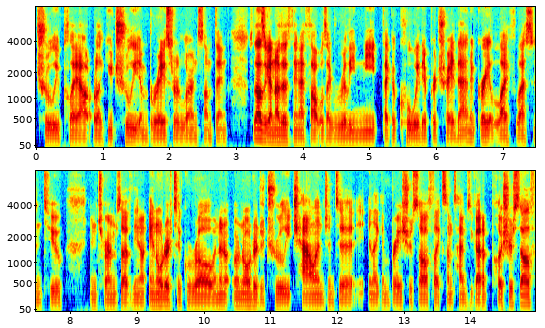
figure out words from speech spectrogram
truly play out or like you truly embrace or learn something. So that was like another thing i thought was like really neat like a cool way they portray that and a great life lesson too in terms of you know in order to grow and in, in order to truly challenge and to and like embrace yourself like sometimes you got to push yourself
